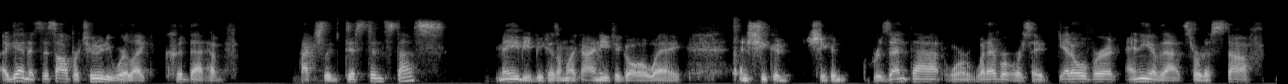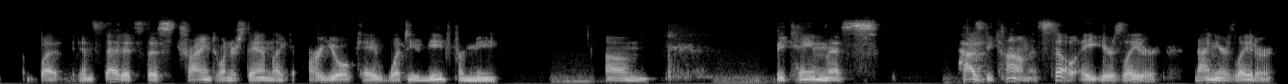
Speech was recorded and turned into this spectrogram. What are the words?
again it's this opportunity where like could that have actually distanced us? Maybe because i'm like i need to go away. And she could she could resent that or whatever or say get over it any of that sort of stuff. But instead it's this trying to understand like are you okay? What do you need from me? Um became this has become and still eight years later nine years later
